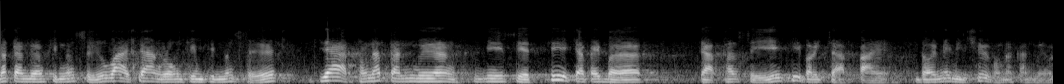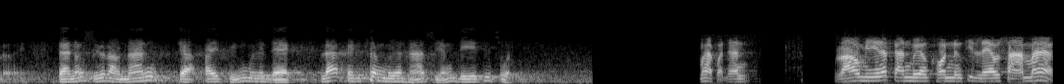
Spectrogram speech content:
นักการเมืองพิมพ์หนังสือว่าจ้างโรงพิมพ์พิมพ์หนังสือ ญาติของนักการเมืองมีสิทธิ์ที่จะไปเบิกจากภาษีที่บริจาคไป โดยไม่มีชื่อของนักการเมืองเลย แต่หนังสือเหล่านั้นจะไปถึงมือเด็ก และเป็นเครื่องมือหาเสียงดีที่สุด มากกว่านั้น เรามีนักการเมืองคนหนึ่งที่เลวทรามมาก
